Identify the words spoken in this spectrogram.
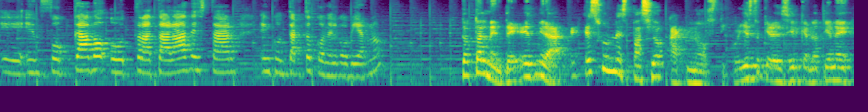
enfocado o tratará de estar en contacto con el gobierno. Totalmente. Es, mira, es un espacio agnóstico y esto quiere decir que no tiene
